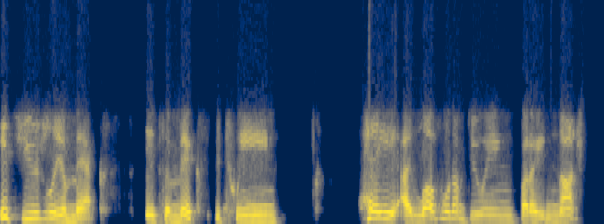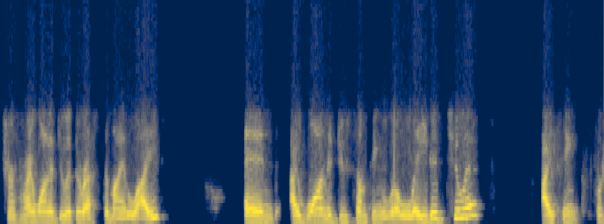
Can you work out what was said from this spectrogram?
it's usually a mix. It's a mix between hey i love what i'm doing but i'm not sure if i want to do it the rest of my life and i want to do something related to it I think for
